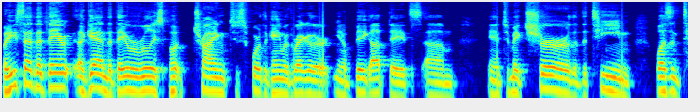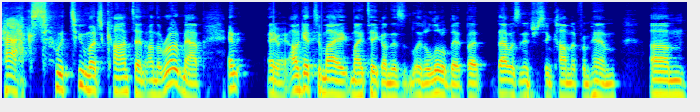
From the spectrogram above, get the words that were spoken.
But he said that they again that they were really trying to support the game with regular you know big updates um, and to make sure that the team wasn't taxed with too much content on the roadmap. And anyway, I'll get to my my take on this in a little bit, but that was an interesting comment from him. Um,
